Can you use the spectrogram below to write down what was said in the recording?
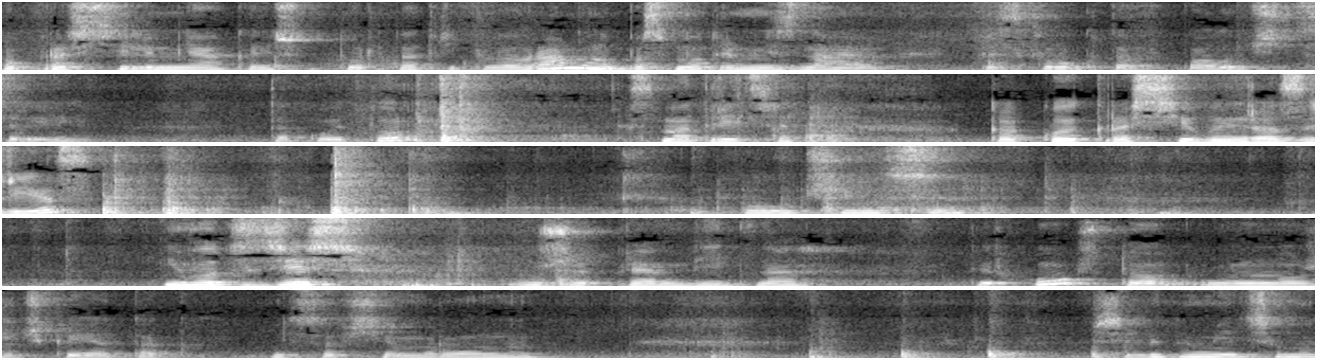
Попросили меня, конечно, торт на 3 килограмма. Но посмотрим, не знаю, без фруктов получится ли такой торт. Смотрите, какой красивый разрез получился. И вот здесь уже прям видно вверху, что немножечко я так не совсем ровно себе наметила.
